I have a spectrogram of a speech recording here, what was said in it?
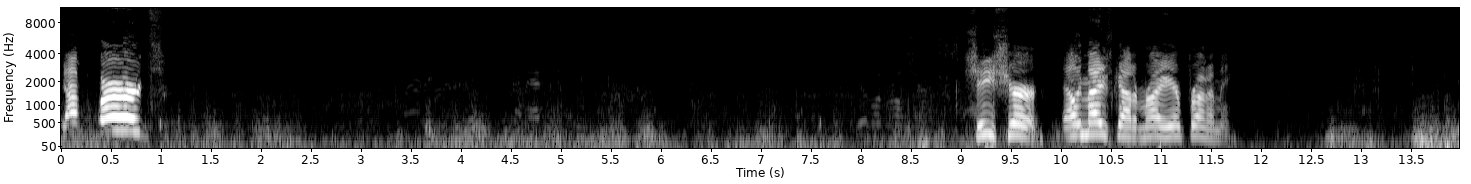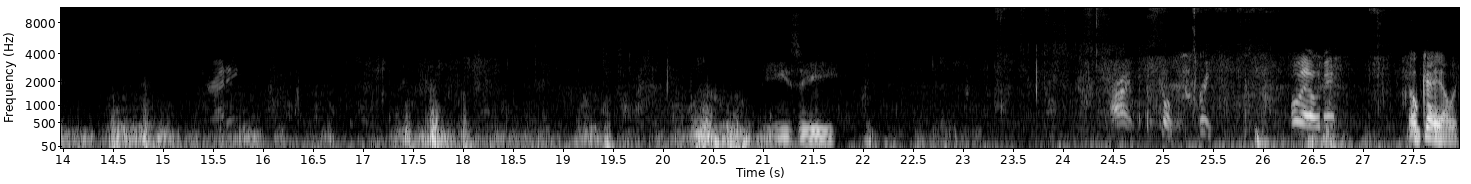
Got birds. She's sure. Ellie Mae's got him right here in front of me. Easy. All right, let's go. Three. Hold it, Ellie Mae. Okay, Ellie.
